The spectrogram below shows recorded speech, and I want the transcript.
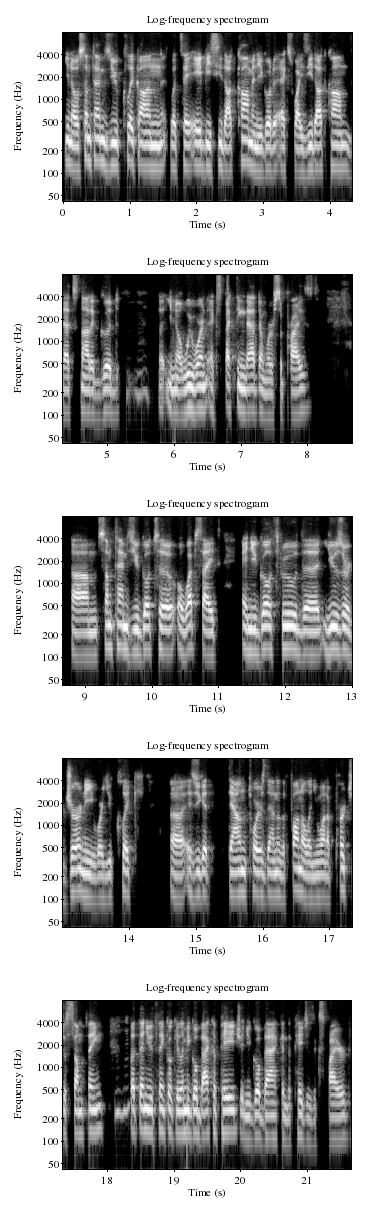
You know sometimes you click on let's say abc.com and you go to xyz.com that's not a good mm-hmm. uh, you know we weren't expecting that and we're surprised. Um, sometimes you go to a website and you go through the user journey where you click uh, as you get down towards the end of the funnel and you want to purchase something mm-hmm. but then you think okay let me go back a page and you go back and the page is expired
